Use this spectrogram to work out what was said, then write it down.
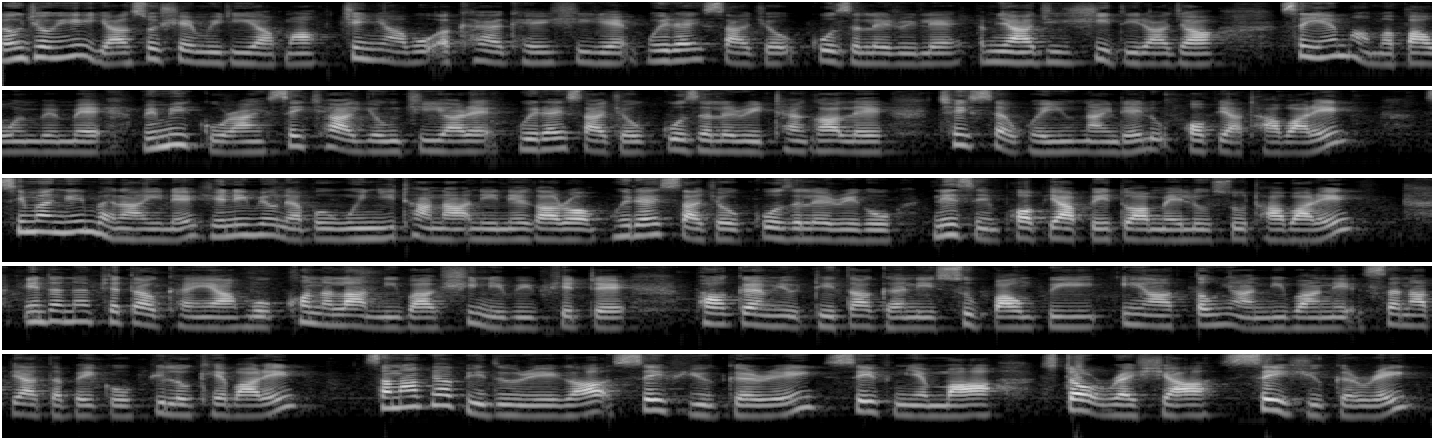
လုံခြုံရေးအရာဆိုရှယ်မီဒီယာမှာကျင်ညာဖို့အခက်အခဲရှိတဲ့ငွေတိုက်စာချုပ်ကိုယ်စားလှယ်တွေလည်းအများကြီးရှိသေးတာကြောင့်စည်ရင်မှာမပါဝင်ပေမဲ့မိမိကိုယ်တိုင်စိတ်ချယုံကြည်ရတဲ့ငွေတိုက်စာချုပ်ကိုယ်စားလှယ်တွေထံကလည်းချိတ်ဆက်ဝယ်ယူနိုင်တယ်လို့ဖော်ပြထားပါတယ်။စီမံကိန်းဗန္ဒာရေးနဲ့ယင်းနှမြုပ်နှံမှုဝန်ကြီးဌာနအနေနဲ့ကတော့ငွေတိုက်စာချုပ်ကိုယ်စားလှယ်တွေကိုနေ့စဉ်ဖော်ပြပေးသွားမယ်လို့ဆိုထားပါတယ်။ အင်တာနက်ဖြတ်တောက်ခံရမှု9လနီးပါးရှိနေပြီဖြစ်တဲ့ဖားကတ်မြို့ဒေသခံတွေစုပေါင်းပြီးအင်အား300နီးပါးနဲ့ဆန္ဒပြတပိတ်ကိုပြုလုပ်ခဲ့ပါတယ်။ဆန္ဒပြပြည်သူတွေက Save Ukraine, Save Myanmar, Stop Russia, Save Ukraine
